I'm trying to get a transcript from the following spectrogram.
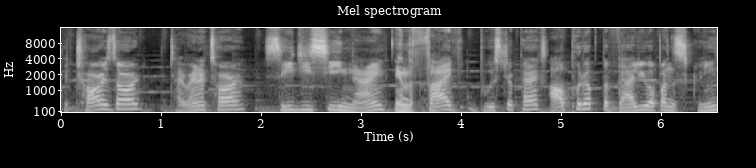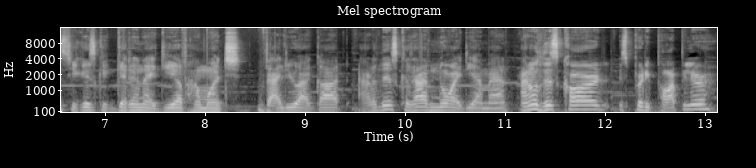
the Charizard Tyranitar, CGC9, and the five booster packs. I'll put up the value up on the screen so you guys could get an idea of how much value I got out of this because I have no idea, man. I know this card is pretty popular.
